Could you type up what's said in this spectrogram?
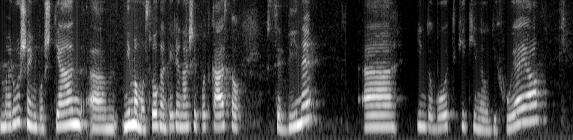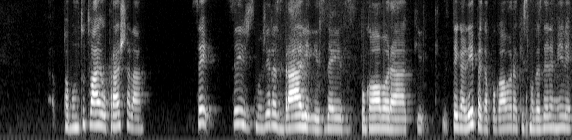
Maruša in Boštjan, um, imamo slogan teh naših podkastov, vsebine uh, in dogodki, ki navdihujejo. Pa bom tudi vaju vprašala, vse smo že razbrali iz, zdaj, iz pogovora, ki, tega lepega pogovora, ki smo ga zdaj imeli,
